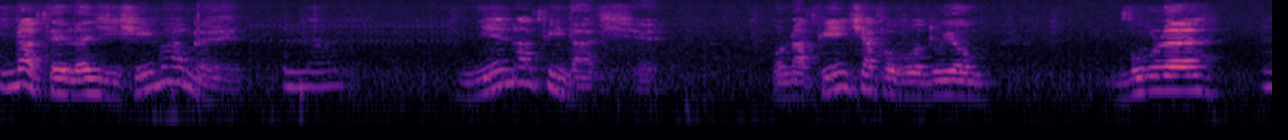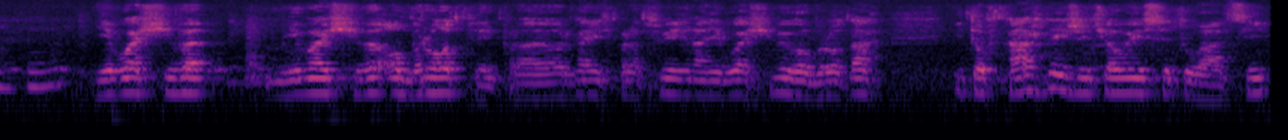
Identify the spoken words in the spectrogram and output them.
i na tyle dzisiaj mamy. Nie napinać się, bo napięcia powodują bóle, niewłaściwe, niewłaściwe obroty. Organizm pracuje na niewłaściwych obrotach i to w każdej życiowej sytuacji,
